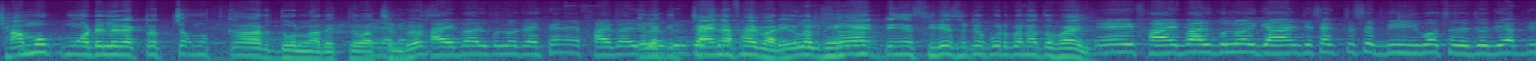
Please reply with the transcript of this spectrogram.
শামুক মডেলের একটা চমৎকার দোলনা দেখতে পাচ্ছেন ভিউয়ার্স ফাইবারগুলো দেখেন এই ফাইবার এগুলা কি চায়না ফাইবার এগুলা ভেঙে টেঙে সিরিয়াস উঠে পড়বে না তো ভাই? এই ফাইবারগুলোর গ্যারান্টি থাকতেছে বিশ বছরে যদি আপনি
